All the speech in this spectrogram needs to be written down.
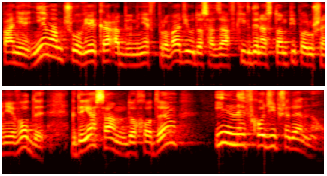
Panie, nie mam człowieka, aby mnie wprowadził do sadzawki, gdy nastąpi poruszenie wody. Gdy ja sam dochodzę, inny wchodzi przede mną.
